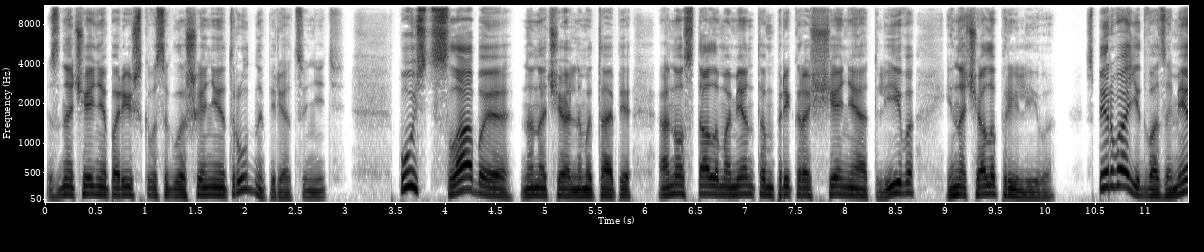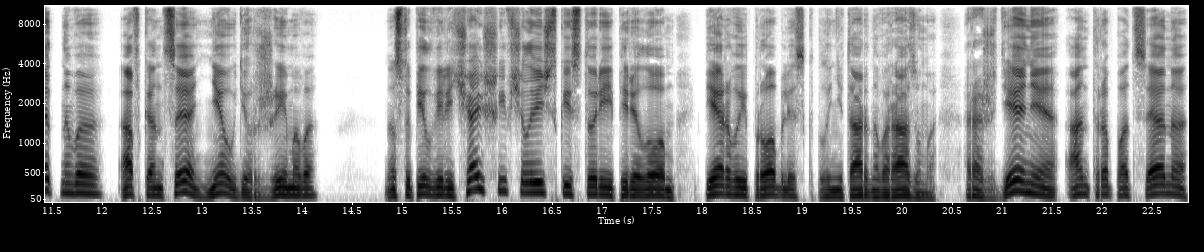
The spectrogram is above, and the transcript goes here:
Значение Парижского соглашения трудно переоценить. Пусть слабое на начальном этапе, оно стало моментом прекращения отлива и начала прилива. Сперва едва заметного, а в конце неудержимого. Наступил величайший в человеческой истории перелом, первый проблеск планетарного разума, рождение антропоцена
